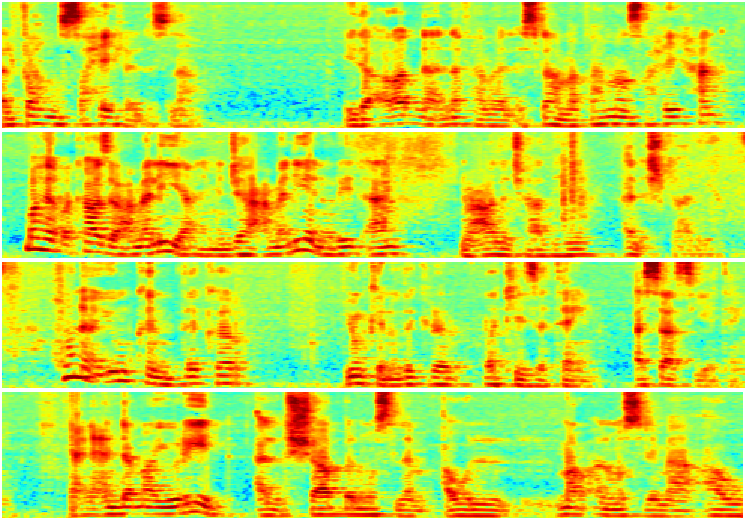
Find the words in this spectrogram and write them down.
الفهم الصحيح للإسلام؟ إذا أردنا أن نفهم الإسلام فهما صحيحا ما هي الركائز العملية؟ يعني من جهة عملية نريد أن نعالج هذه الإشكالية. هنا يمكن ذكر يمكن ذكر ركيزتين أساسيتين. يعني عندما يريد الشاب المسلم أو المرأة المسلمة أو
